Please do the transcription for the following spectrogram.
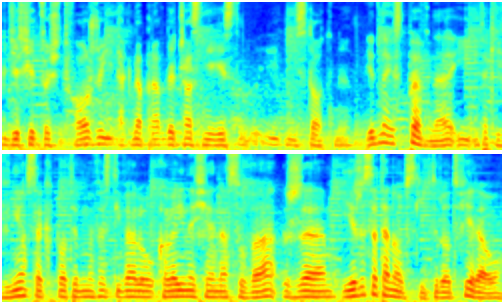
gdzie się coś tworzy i tak naprawdę czas nie jest istotny. Jedno jest pewne i i taki wniosek po tym festiwalu kolejny się nasuwa, że Jerzy Satanowski, który otwierał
